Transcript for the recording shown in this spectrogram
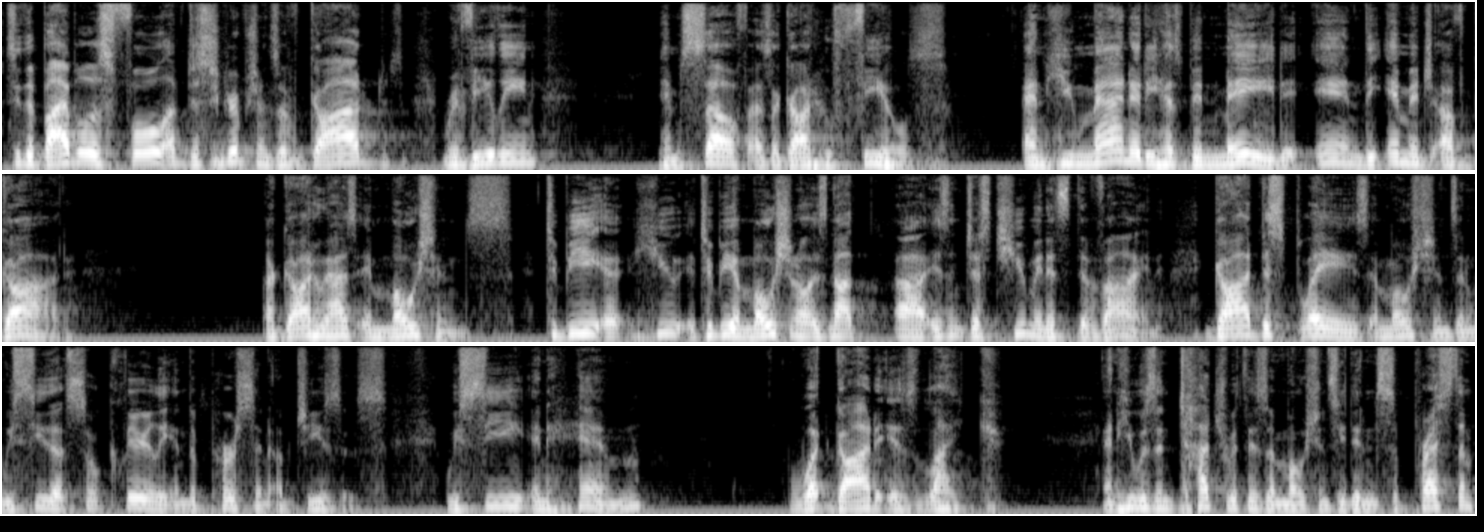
See, the Bible is full of descriptions of God revealing himself as a God who feels. And humanity has been made in the image of God, a God who has emotions to be, hu- to be emotional is not, uh, isn't just human, it's divine. God displays emotions, and we see that so clearly in the person of Jesus. we see in him what God is like. And he was in touch with his emotions. He didn't suppress them,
